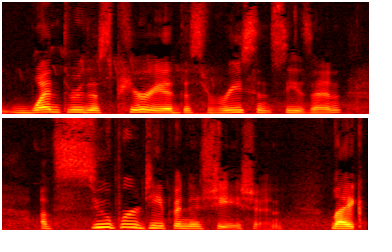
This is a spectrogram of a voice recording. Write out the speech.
went through this period this recent season of super deep initiation. Like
